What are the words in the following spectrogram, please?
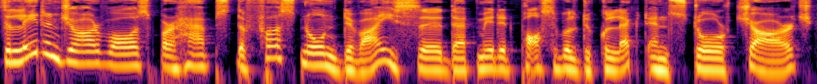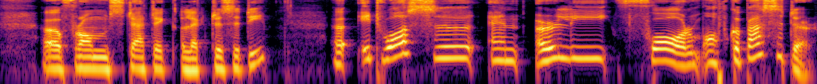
The Leyden jar was perhaps the first known device uh, that made it possible to collect and store charge uh, from static electricity. Uh, it was uh, an early form of capacitor.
